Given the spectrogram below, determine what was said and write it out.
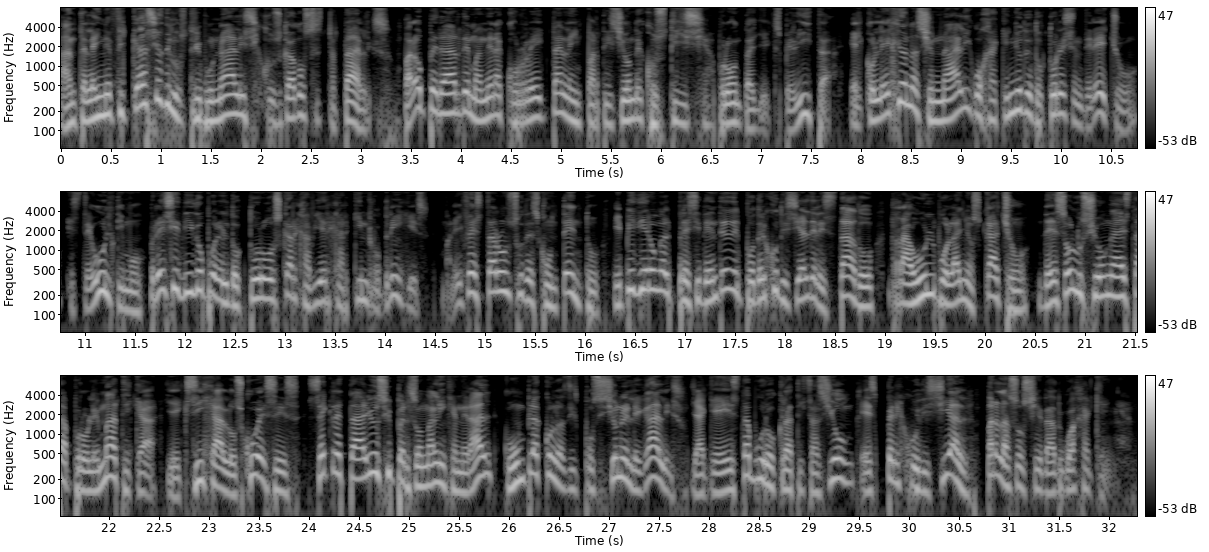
Ante la ineficacia de los tribunales y juzgados estatales para operar de manera correcta en la impartición de justicia pronta y expedita, el Colegio Nacional y Oaxaqueño de Doctores en Derecho, este último, presidido por el doctor Óscar Javier Jarquín Rodríguez, manifestaron su descontento y pidieron al presidente del Poder Judicial del Estado, Raúl Bolaños Cacho, dé solución a esta problemática y exija a los jueces, secretarios y personal en general cumpla con las disposiciones legales, ya que esta burocratización es judicial para la sociedad oaxaqueña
